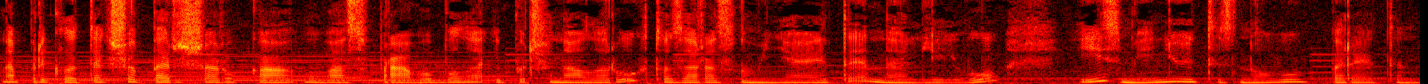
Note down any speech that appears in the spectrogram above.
Наприклад, якщо перша рука у вас вправо була і починала рух, то зараз ви міняєте на ліву і змінюєте знову перетин.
